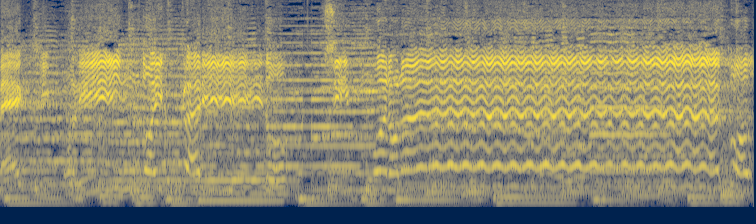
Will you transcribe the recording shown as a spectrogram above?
México lindo y querido, si muero lejos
